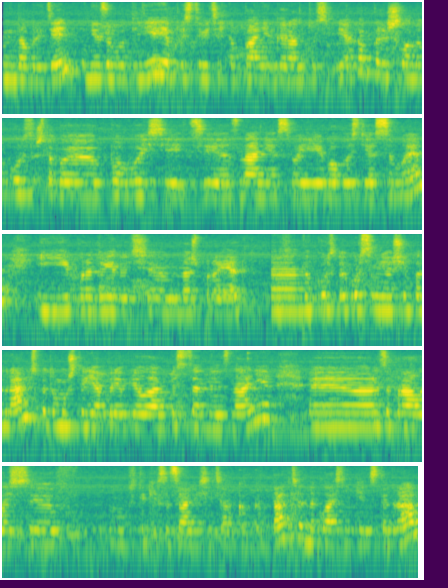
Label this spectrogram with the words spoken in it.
Добрый день, меня зовут Лия, я представитель компании «Гарант успеха». Пришла на курсы, чтобы повысить знания свои в области SMM и продвинуть э, наш проект. Э, На курс, курсы мне очень понравились, потому что я приобрела бесценные знания, э, разобралась в в таких социальных сетях, как ВКонтакте, Одноклассники, Инстаграм,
